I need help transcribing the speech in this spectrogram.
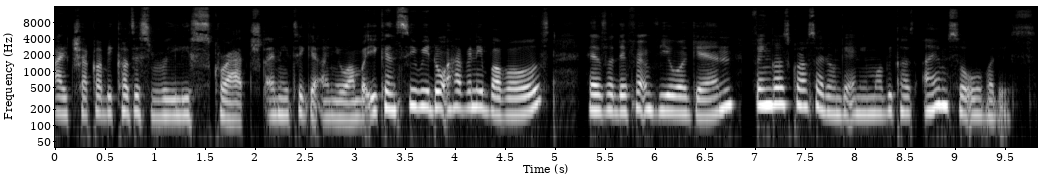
eye checker because it's really scratched. I need to get a new one. But you can see we don't have any bubbles. Here's a different view again. Fingers crossed I don't get any more because I am so over this.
